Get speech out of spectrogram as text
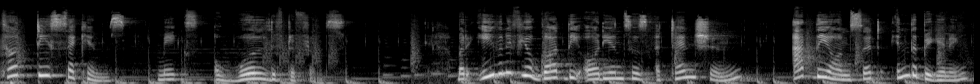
30 seconds makes a world of difference. But even if you got the audience's attention at the onset in the beginning,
